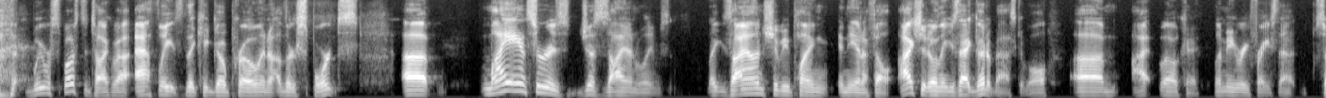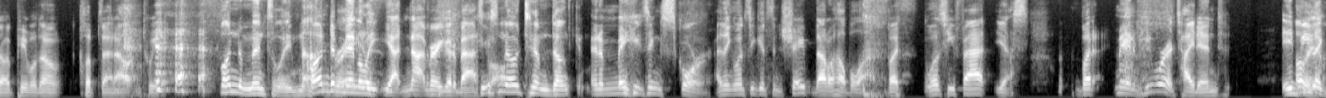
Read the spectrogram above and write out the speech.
we were supposed to talk about athletes that could go pro in other sports. Uh, my answer is just Zion Williamson. Like Zion should be playing in the NFL. I actually don't think he's that good at basketball. Um, I well, okay. Let me rephrase that so people don't clip that out and tweet it. Fundamentally, not Fundamentally, yeah, not very good at basketball. He's no Tim Duncan. an amazing scorer. I think once he gets in shape, that'll help a lot. But was he fat? Yes. But man, if he were a tight end, it'd Oh, be yeah. like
